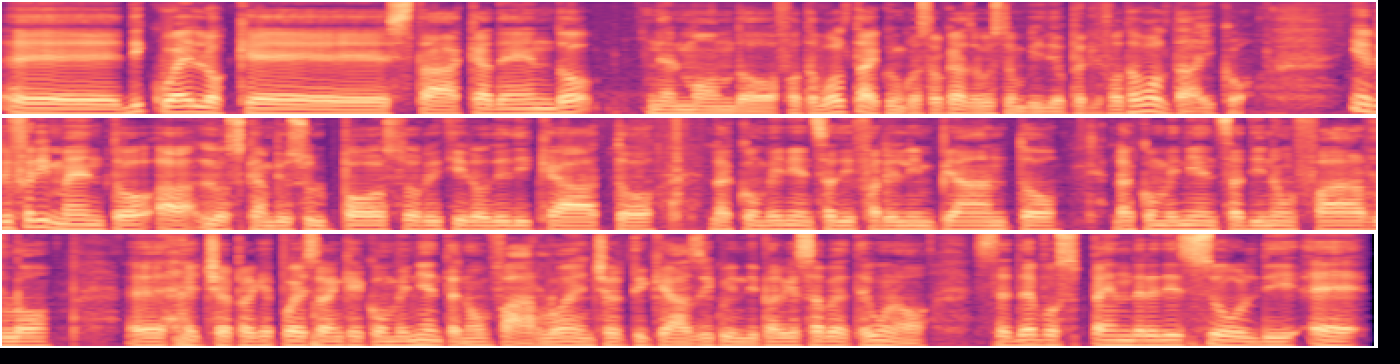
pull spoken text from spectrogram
eh, di quello che sta accadendo nel mondo fotovoltaico, in questo caso questo è un video per il fotovoltaico, in riferimento allo scambio sul posto, ritiro dedicato, la convenienza di fare l'impianto, la convenienza di non farlo, eh, cioè perché può essere anche conveniente non farlo eh, in certi casi, quindi perché sapete uno se devo spendere dei soldi e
